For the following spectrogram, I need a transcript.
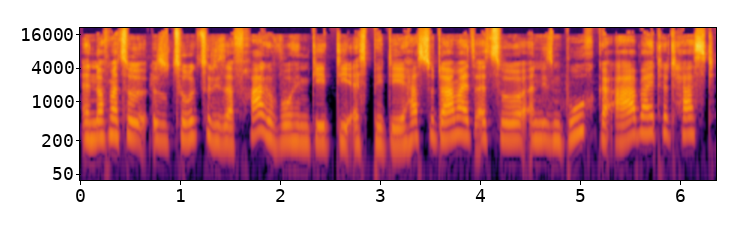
Äh, Nochmal zu, also zurück zu dieser Frage, wohin geht die SPD? Hast du damals, als du an diesem Buch gearbeitet hast,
